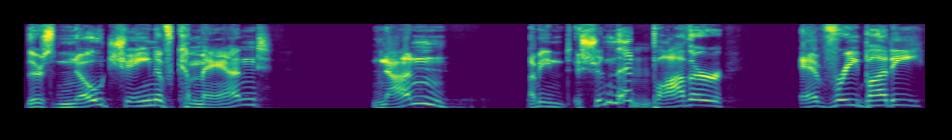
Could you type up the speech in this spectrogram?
There's no chain of command? None? I mean, shouldn't that bother everybody?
